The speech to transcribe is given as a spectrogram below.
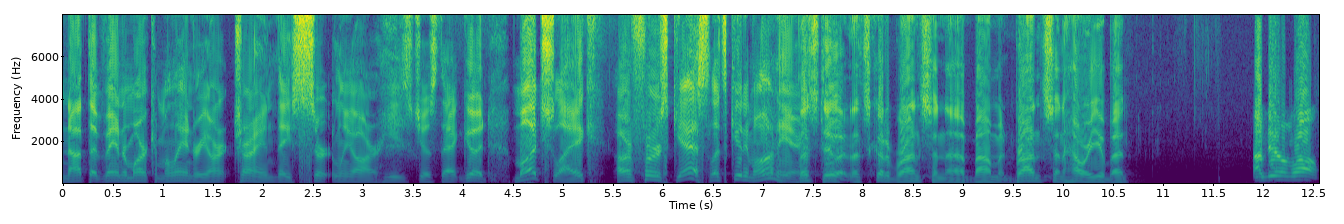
not that van der Mark and Melandri aren't trying; they certainly are. He's just that good. Much like our first guest. Let's get him on here. Let's do it. Let's go to Bronson uh, Bauman. Bronson, how are you, bud? I'm doing well.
